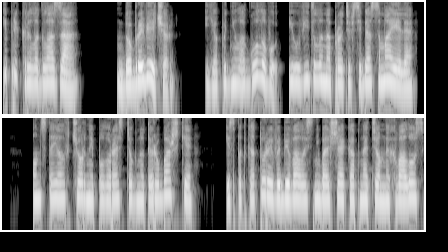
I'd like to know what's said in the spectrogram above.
и прикрыла глаза. «Добрый вечер!» Я подняла голову и увидела напротив себя Самаэля. Он стоял в черной полурастегнутой рубашке, из-под которой выбивалась небольшая капна темных волос,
